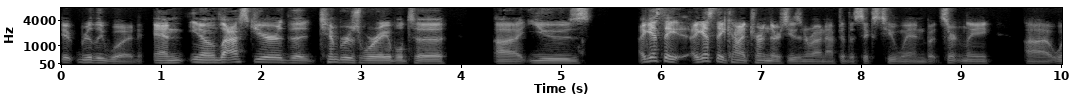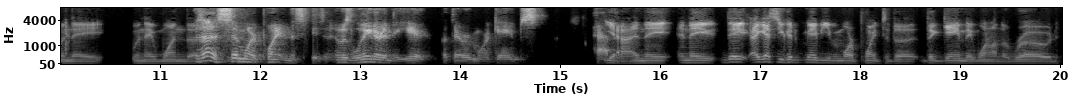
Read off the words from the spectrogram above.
it really would. And you know, last year the Timbers were able to uh use I guess they I guess they kind of turned their season around after the 6-2 win, but certainly uh when they when they won the it was at a similar point in the season it was later in the year but there were more games happening. yeah, and they and they they I guess you could maybe even more point to the the game they won on the road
